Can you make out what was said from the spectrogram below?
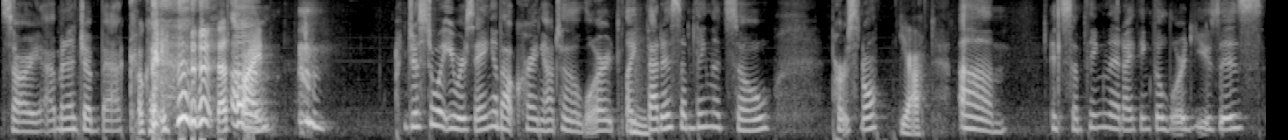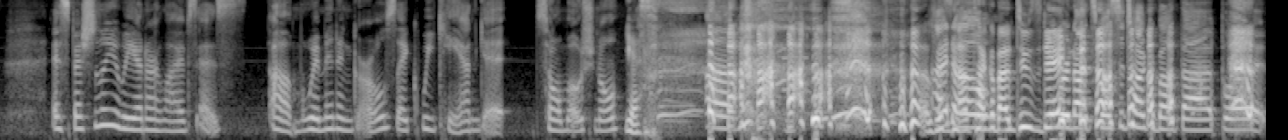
sorry, I'm gonna jump back. Okay, that's fine. Just to what you were saying about crying out to the Lord, like Mm. that is something that's so personal. Yeah, Um, it's something that I think the Lord uses, especially we in our lives as um, women and girls. Like we can get so emotional. yes. Um, Let's not talk about Tuesday. we're not supposed to talk about that, but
